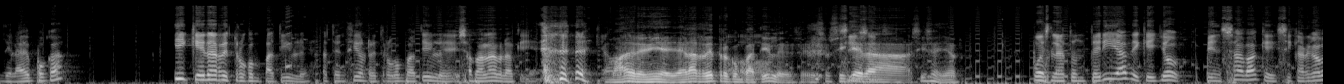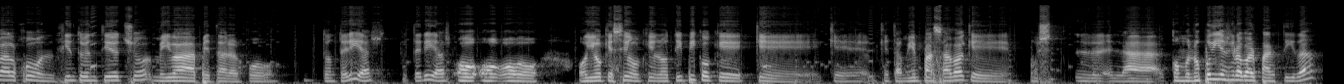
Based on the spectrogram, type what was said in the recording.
de la época y que era retrocompatible. Atención, retrocompatible, esa palabra que... Madre mía, ya era retrocompatible. Eso sí, que era... Sí. señor. Pues la tontería de que yo pensaba que si cargaba el juego en 128 me iba a petar el juego. Tonterías, tonterías. O, o, yo que sé, o que lo típico que, que, que, también pasaba que, pues, la, como no podías grabar partida,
